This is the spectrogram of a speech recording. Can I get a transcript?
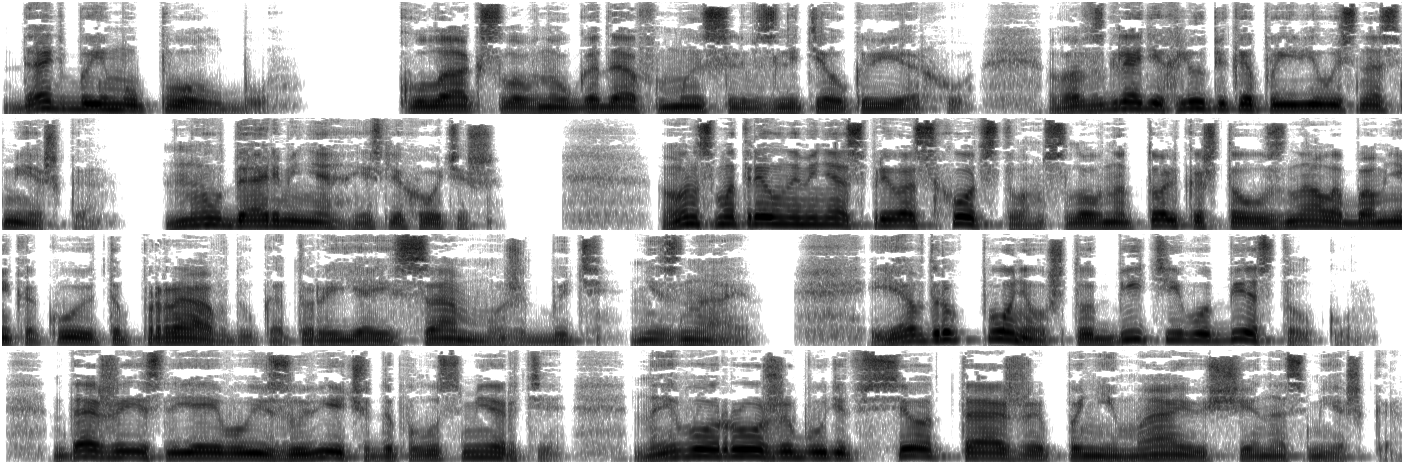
Дать бы ему полбу. Кулак, словно угадав мысль, взлетел кверху. Во взгляде Хлюпика появилась насмешка. «Ну, ударь меня, если хочешь». Он смотрел на меня с превосходством, словно только что узнал обо мне какую-то правду, которую я и сам, может быть, не знаю. И я вдруг понял, что бить его без толку. Даже если я его изувечу до полусмерти, на его роже будет все та же понимающая насмешка.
